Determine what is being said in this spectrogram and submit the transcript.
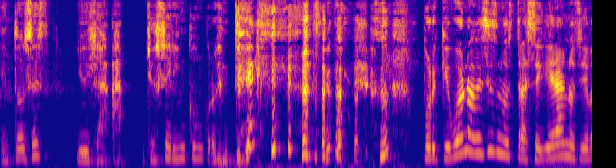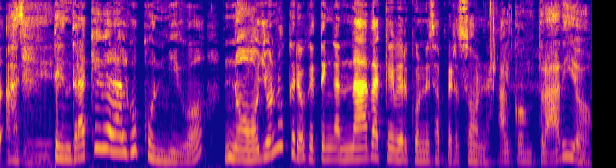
Entonces yo dije, ah, yo seré incongruente. Porque bueno, a veces nuestra ceguera nos lleva, ah, sí. ¿tendrá que ver algo conmigo? No, yo no creo que tenga nada que ver con esa persona. Al contrario.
